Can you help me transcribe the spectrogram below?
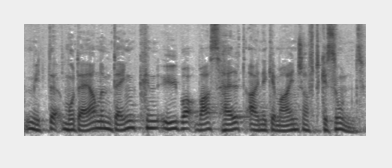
mit modernem Denken über, was hält eine Gemeinschaft gesund?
